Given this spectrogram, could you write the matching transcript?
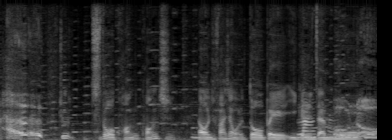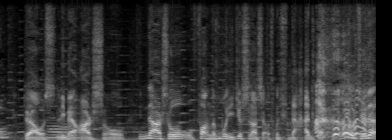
啊、就指着我狂狂指，然后我就发现我的兜被一个人在 摸。对啊，我是里面有二十欧，那二十欧我放的目的就是让小偷去拿的，因为我觉得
